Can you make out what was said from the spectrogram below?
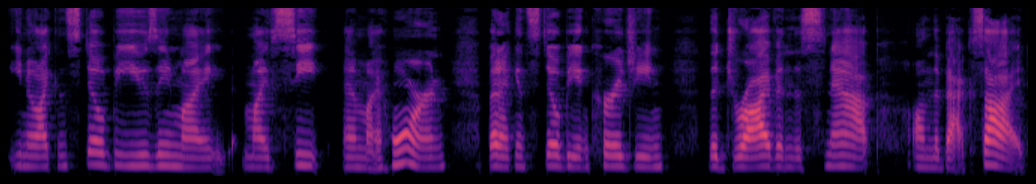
you know i can still be using my my seat and my horn but i can still be encouraging the drive and the snap on the backside.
